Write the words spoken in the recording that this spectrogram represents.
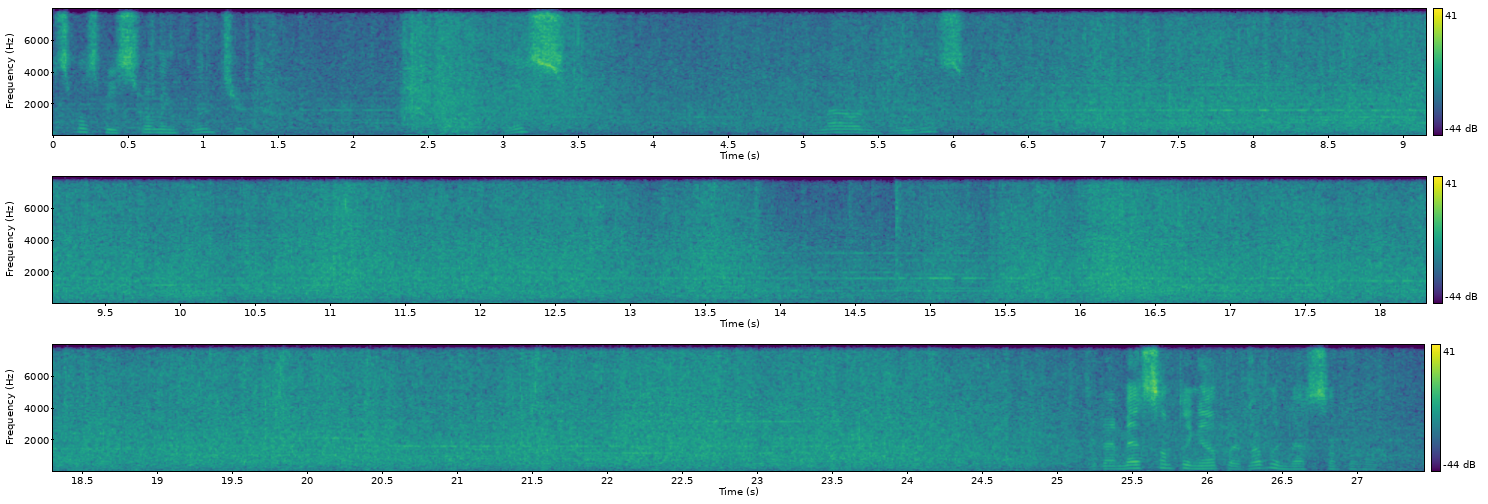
supposed to be swimming through to? This? Can I already do this? I mess something up? I probably messed something up.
